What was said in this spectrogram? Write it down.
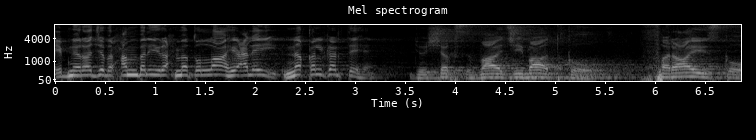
इब्न रजब हम्बली रहमत नकल करते हैं। जो शख्स वाजिबात को फ़राइज़ को,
